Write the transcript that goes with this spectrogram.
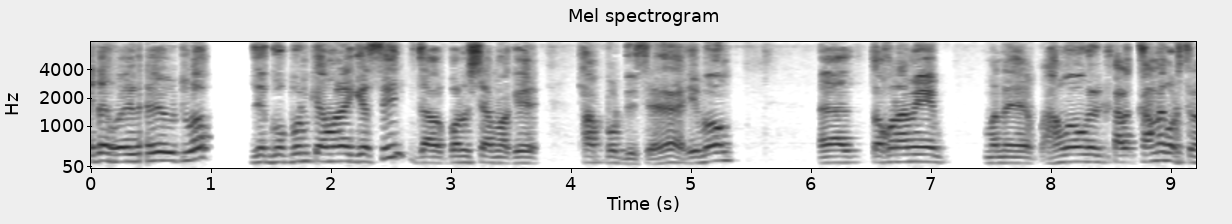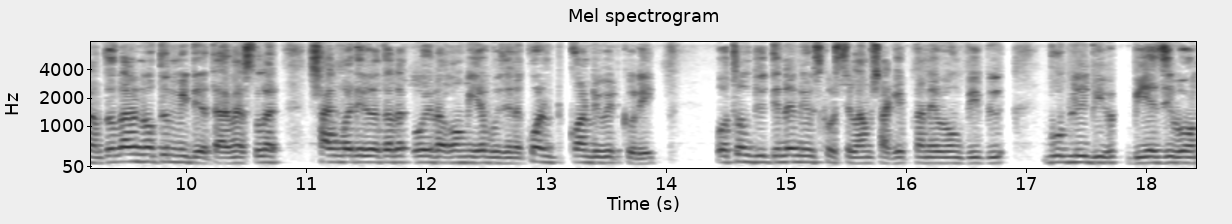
এটা হয়ে হয়ে উঠল যে গোপন ক্যামেরায় গেছি যাওয়ার পরে সে আমাকে থাপ্পড় দিছে হ্যাঁ? এবং তখন আমি মানে কান্না করছিলাম। তখন আমি নতুন মিডিয়াতে আমি আসলে সাংবাদিকতার ওই রকম ইয়ে বুঝি না কন্ট্রিবিউট করি। প্রথম দুই তিনটা নিউজ করছিলাম সাকিব খান এবং বিবলি- বুবলির বিয়ে জীবন।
